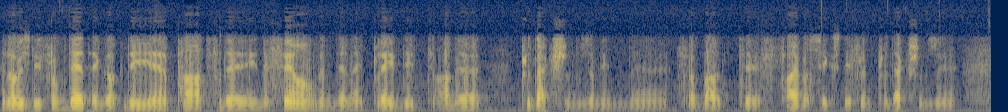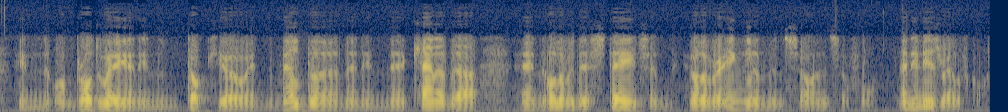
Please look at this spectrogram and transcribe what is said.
and obviously from that I got the uh, part for the in the film, and then I played it other productions. I mean, uh, for about uh, five or six different productions uh, in on Broadway and in Tokyo and Melbourne and in Canada and all over the states and all over England and so on and so forth, and in Israel, of course.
